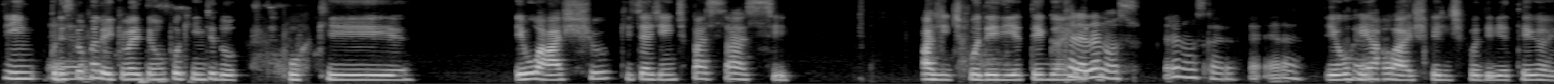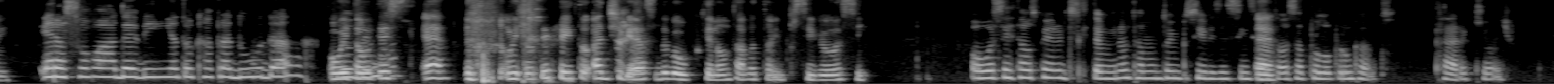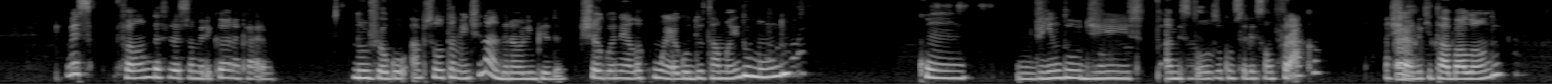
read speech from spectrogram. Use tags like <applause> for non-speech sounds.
Sim, por isso que eu É. falei que vai ter um pouquinho de dor. Porque eu acho que se a gente passasse, a gente poderia ter ganho. Cara, era nosso. Era nosso, cara. É- Era, Eu cara. real acho que a gente poderia ter ganho. era só a Debinha tocar pra Duda. Ou então ter, é, <laughs> ou então ter feito a desgraça do gol, porque não tava tão impossível assim. Ou acertar os pênaltis, que também não estavam tão impossíveis assim, É. se ela só pulou por um canto. Cara, que ódio. Mas falando da seleção americana, cara, não jogou absolutamente nada na Olimpíada. Chegou nela com o ego do tamanho do mundo, com vindo de amistoso com seleção fraca, achando É. que tá abalando.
